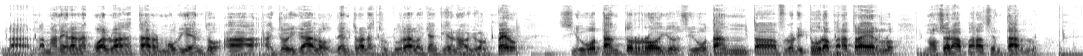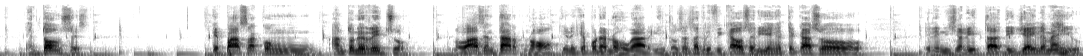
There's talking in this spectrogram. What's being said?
la, manera en la cual van a estar moviendo a, a Joey Galo dentro de la estructura de los Yankees de Nueva York, pero si hubo tanto rollo, si hubo tanta floritura para traerlo, no será para sentarlo. Entonces, ¿qué pasa con Anthony Rizzo? ¿Lo va a sentar? No, tienes que ponerlo a jugar. Y entonces sacrificado sería en este caso el inicialista DJ Lemegio.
